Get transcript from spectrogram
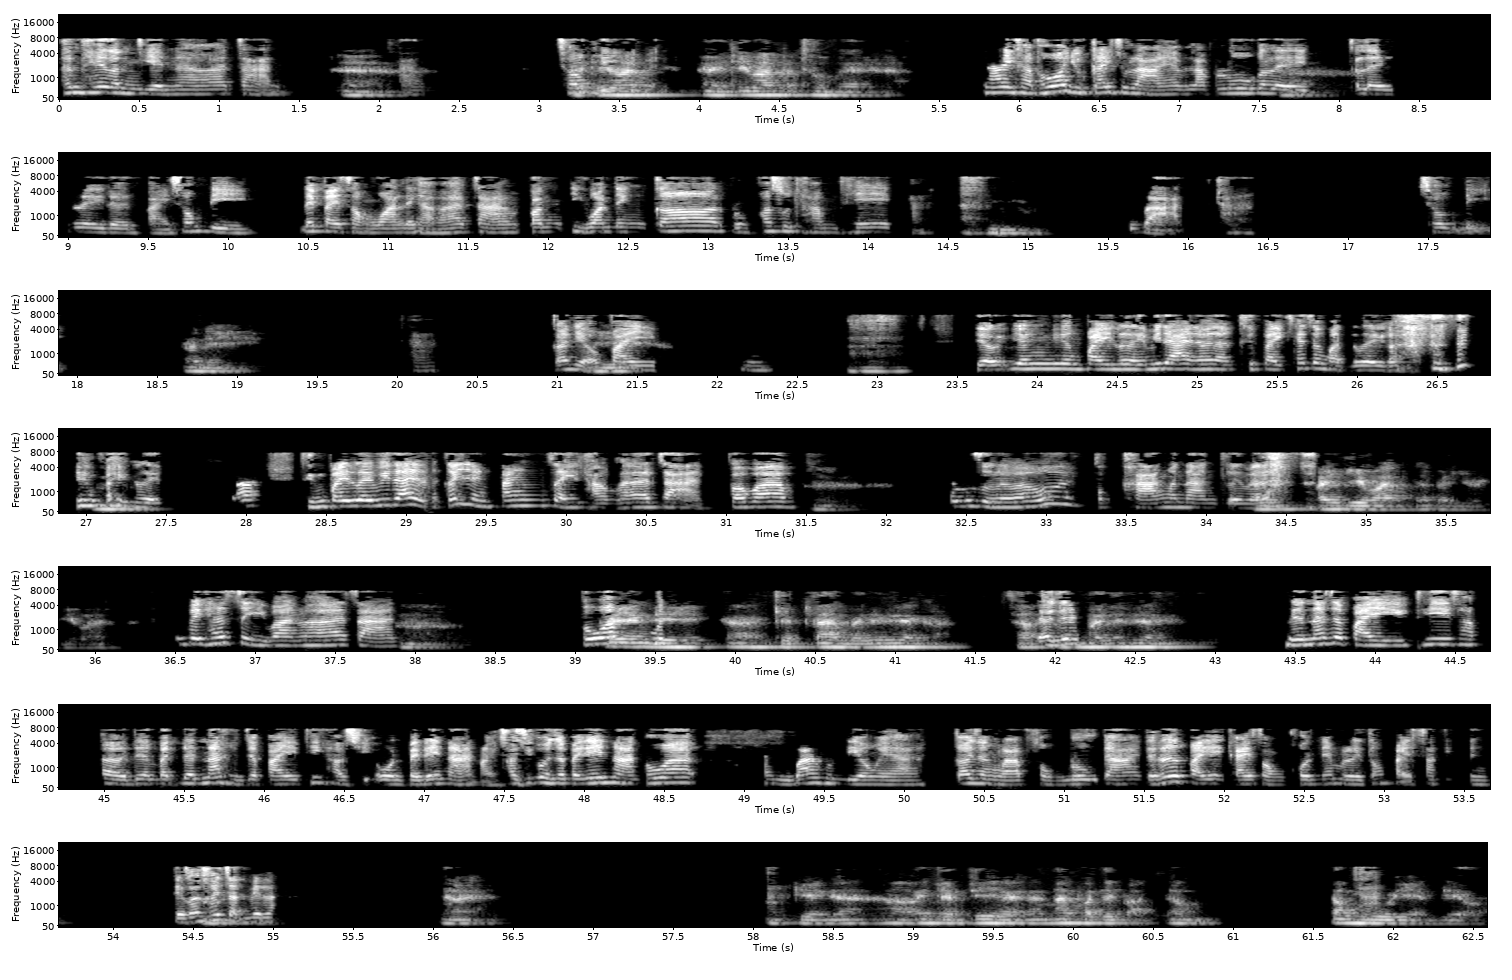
ท่านเทศตอนเย็นนะคะอาจารย์เออโชคดีที่วัดเออที่วัดปทุมเลยใช่ค่ะเพราะว่าอยู่ใกล้จุฬาครับรับลูกก็เลยก็เลยเลยเดินไปโชคดี ได้ไปสองวันเลยค่ะพระอาจารย์ตอนอีกวันหนึ่งก็หลวงพ่อสุธรรมเทศค่ะอืมอุ บาทค่ะ โชคดีก็ดีก็เดี๋ยวไป เดี๋ยวยังยังไปเลยไม่ได้นะอาจารย์คือไปแค่จังหวัดเลยก่อนยังไปเลยว่าถึงไปเลยไม่ได้แต่ก็ยังตั้งใจทำพระอาจารย์ เพราะว่าเออรู้สึกเลยว่าโอ้ยตกค้างมานานเกินไปไปแล้วไปกี่วันจะไปอยู่กี่วันไปแค่สี่วันพระอาจารย์อืมเพราะว่าก็ยังดีก็เก็บแต้มไปเรื่อยๆก่อนสะสมไปเรื่อยเดือนหน่าจะไปที่ทับ เออเดือนเดือนหน้าถึงจะไปที่เขาชีโอนไปได้นานหน่อยเขาชีโอนจะไปได้นานเพราะว่าอยู่บ้านคนเดียวไงคะก็ยังรับส่งลูกได้ แต่ถ้าไปไกลๆสองคนเนี่ยมันเลยต้องไปสักนิดนึงเดี๋ยวก็ค่อยจัดเวลาๆได้โอเคนะเอาให้เต็มที่เลยนะนักปฏิบัติต้องต้องดูอย่างเดียว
